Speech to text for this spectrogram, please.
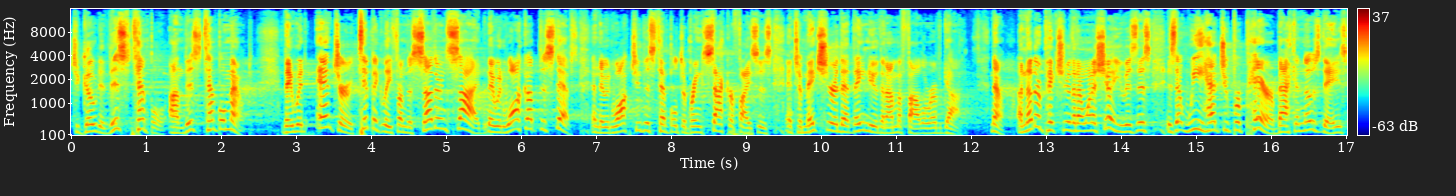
to go to this temple on this Temple Mount. They would enter typically from the southern side. They would walk up the steps and they would walk to this temple to bring sacrifices and to make sure that they knew that I'm a follower of God. Now, another picture that I want to show you is this is that we had to prepare back in those days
